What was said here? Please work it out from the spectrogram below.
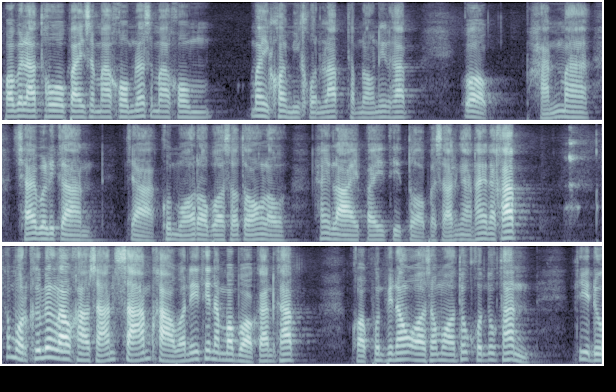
พอเวลาโทรไปสมาคมแล้วสมาคมไม่ค่อยมีคนรับทำนองนี้นะครับ ก็หันมาใช้บริการจากคุณหมอรอบสตของเราให้ไลน์ไปติดต่อประสานงานให้นะครับ ทั้งหมดคือเรื่องราวข่าวสาร 3 ข่าววันนี้ที่นำมาบอกกันครับ ขอบคุณพี่น้องอสมทุกคนทุกท่าน ที่ดู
